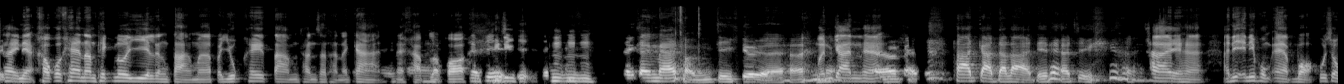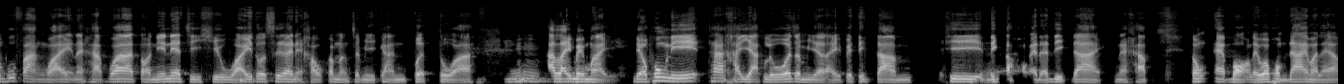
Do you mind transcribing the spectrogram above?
ใช่เนี่ยเขาก็แค่นำเทคโนโลยีต่างๆ มาประยุกต์ให้ตามทันสถานการณ์นะครับ แล้วก็จริงๆยัง ใช้แมสของ GQ อยู่เลยฮะเหมือนกันฮะทาดการตลาดที่แท้จริง ใช่ฮะ อันนี้อันนี้ผมแอบบอกผู้ชมผู้ฟังไว้นะครับ ว่าตอนนี้เนี่ย GQ ไว้ตัวเสื้อเนี่ยเขากำลังจะมีการเปิดตัวอะไรใหม่ๆ เดี๋ยวพรุ่งนี้ถ้าใครอยากรู้ว่าจะมีอะไรไปติดตามที่ติ๊กต็อกของแอดดิกได้นะครับ ต้องแอบบอกเลยว่าผมได้มาแล้ว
